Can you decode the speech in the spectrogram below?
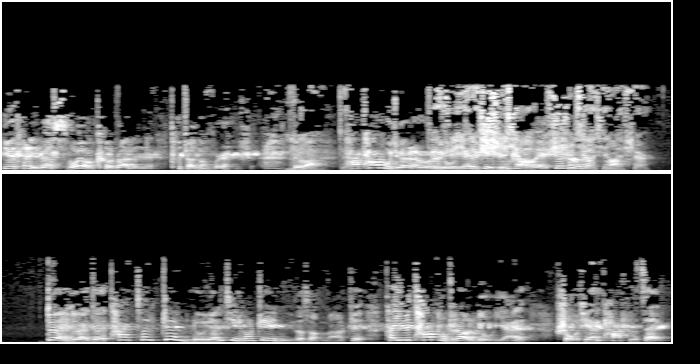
因为他里边所有客串的人他全都不认识，对吧？对他他不觉得说柳就是一个岩借时效心上位，这事儿时效怎么的事儿。对对对，他他这柳岩记说这女的怎么了？这他因为他不知道柳岩，首先她是在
